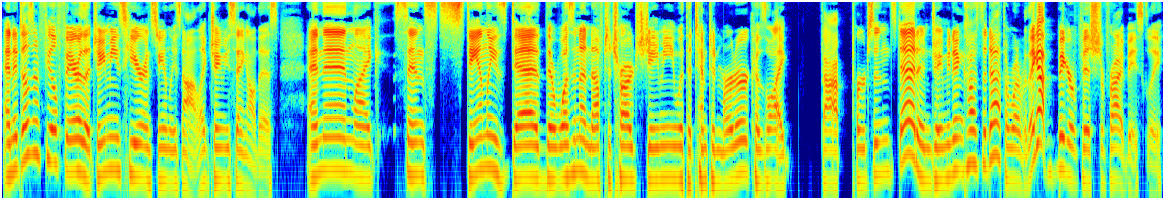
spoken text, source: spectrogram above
And it doesn't feel fair that Jamie's here and Stanley's not. Like, Jamie's saying all this. And then, like, since Stanley's dead, there wasn't enough to charge Jamie with attempted murder because, like, that person's dead and Jamie didn't cause the death or whatever. They got bigger fish to fry, basically.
